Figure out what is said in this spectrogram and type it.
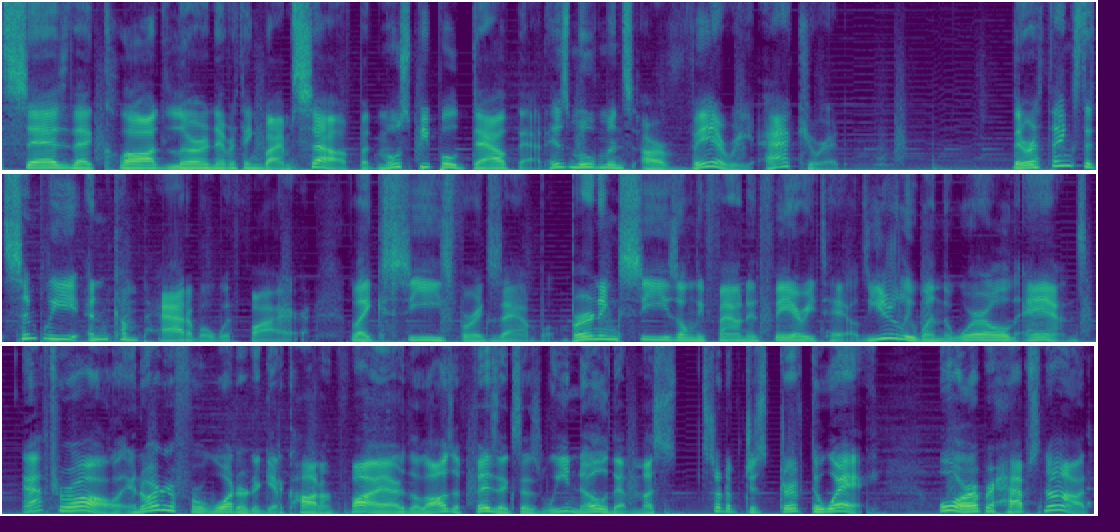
says that Claude learned everything by himself, but most people doubt that. His movements are very accurate. There are things that simply incompatible with fire, like seas for example. Burning seas only found in fairy tales, usually when the world ends. After all, in order for water to get caught on fire, the laws of physics as we know them must sort of just drift away. Or perhaps not.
